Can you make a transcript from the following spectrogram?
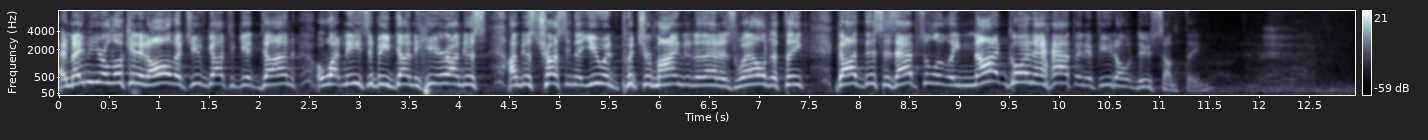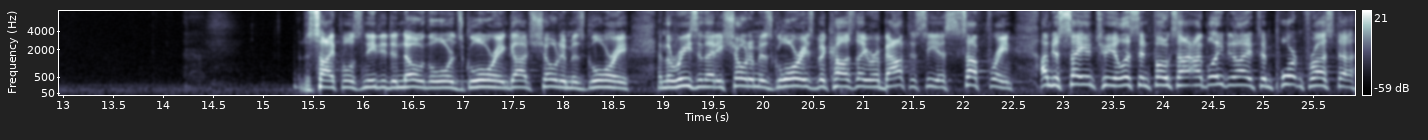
and maybe you're looking at all that you've got to get done or what needs to be done here. I'm just, I'm just trusting that you would put your mind into that as well to think, God, this is absolutely not going to happen if you don't do something. The disciples needed to know the Lord's glory, and God showed him his glory. And the reason that he showed him his glory is because they were about to see his suffering. I'm just saying to you, listen, folks, I, I believe tonight it's important for us to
